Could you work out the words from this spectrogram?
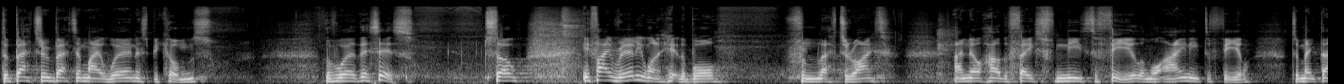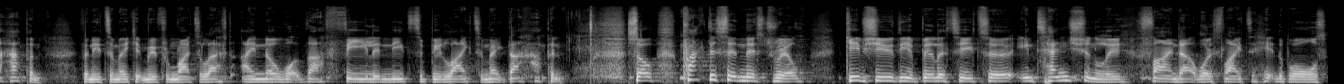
the better and better my awareness becomes of where this is so if I really want to hit the ball from left to right I know how the face needs to feel and what I need to feel to make that happen. If I need to make it move from right to left, I know what that feeling needs to be like to make that happen. So practicing this drill gives you the ability to intentionally find out what it's like to hit the balls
